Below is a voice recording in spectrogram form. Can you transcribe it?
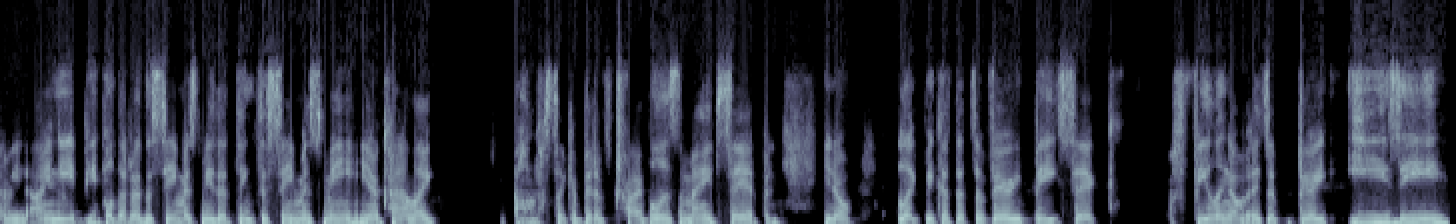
i mean i need people that are the same as me that think the same as me you know kind of like almost like a bit of tribalism i hate to say it but you know like because that's a very basic feeling of it's a very easy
